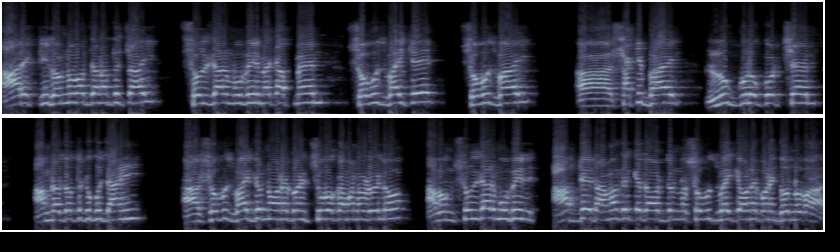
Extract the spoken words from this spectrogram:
আর একটি ধন্যবাদ জানাতে চাই সোলজার মুভির মেকআপ ম্যান সবুজ ভাইকে। সবুজ ভাই সাকিব ভাই লুকগুলো করছেন। আমরা যতটুকু জানি আর সবুজ ভাইয়ের জন্য অনেক অনেক শুভকামনা রইল এবং সোলজার মুভির আপডেট আমাদেরকে দেওয়ার জন্য সবুজ ভাইকে অনেক অনেক ধন্যবাদ।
